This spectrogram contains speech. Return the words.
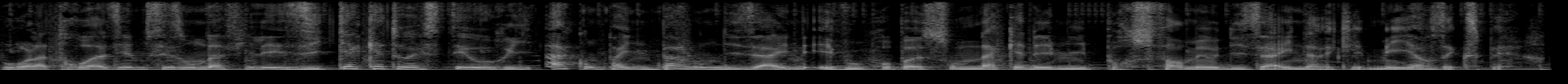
Pour la troisième saison d'affilée, The Kakatos Theory accompagne Parlons Design et vous propose son académie pour se former au design avec les meilleurs experts.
